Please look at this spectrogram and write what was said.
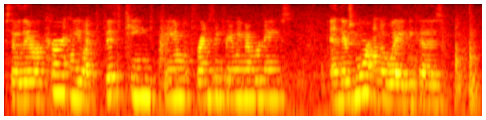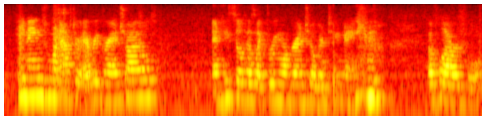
So there are currently like 15 fam friends and family member names, and there's more on the way because he names one after every grandchild, and he still has like three more grandchildren to name a flower full.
